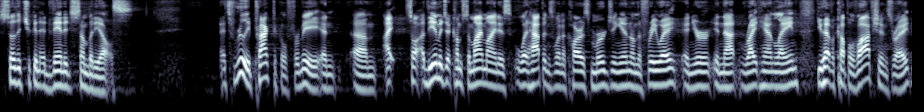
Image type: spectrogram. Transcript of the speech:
so that you can advantage somebody else. It's really practical for me, and um, I, so the image that comes to my mind is what happens when a car is merging in on the freeway and you're in that right-hand lane. You have a couple of options, right?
